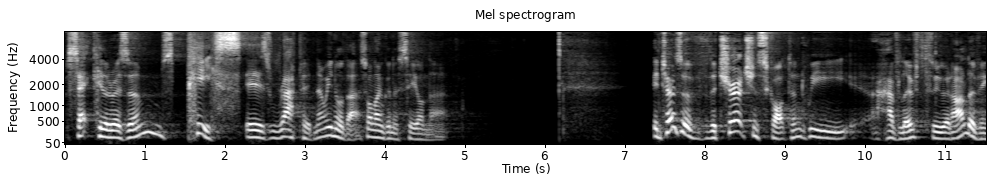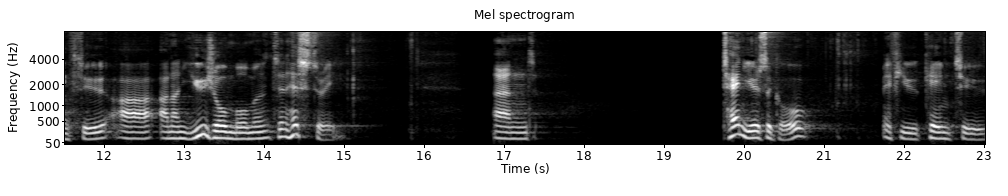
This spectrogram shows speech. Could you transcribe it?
Secularism's pace is rapid. Now, we know that. That's all I'm going to say on that. In terms of the church in Scotland, we have lived through and are living through uh, an unusual moment in history. And 10 years ago, if you came to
